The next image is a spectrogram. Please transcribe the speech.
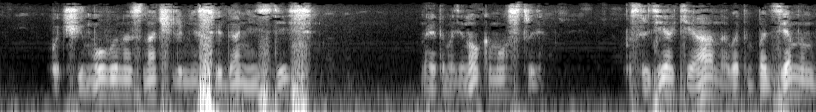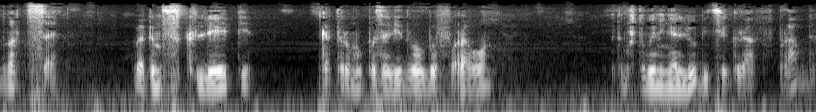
— почему вы назначили мне свидание здесь? на этом одиноком острове, посреди океана, в этом подземном дворце, в этом склепе, которому позавидовал бы фараон. Потому что вы меня любите, граф, правда?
